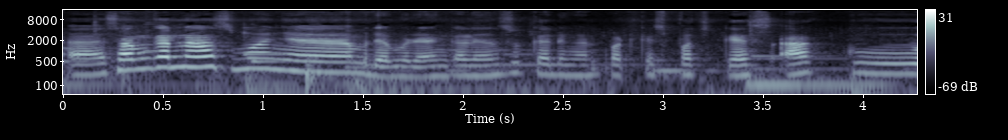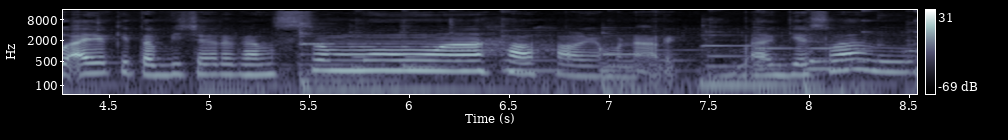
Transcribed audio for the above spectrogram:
Uh, salam kenal semuanya. Mudah-mudahan kalian suka dengan podcast-podcast aku. Ayo kita bicarakan semua hal-hal yang menarik. Bahagia selalu.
